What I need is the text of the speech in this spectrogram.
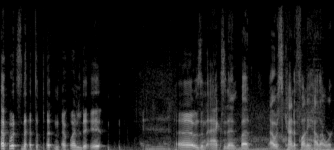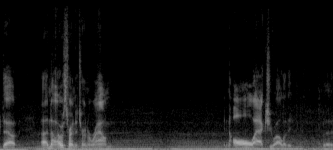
that was not the button I wanted to hit. Uh, it was an accident, but that was kind of funny how that worked out. Uh, no, I was trying to turn around. In all actuality. But...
